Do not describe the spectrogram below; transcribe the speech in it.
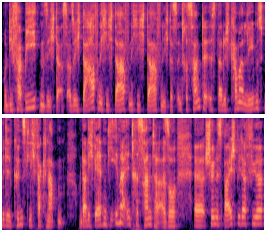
Und die verbieten sich das. Also ich darf nicht, ich darf nicht, ich darf nicht. Das Interessante ist, dadurch kann man Lebensmittel künstlich verknappen. Und dadurch werden die immer interessanter. Also äh, schönes Beispiel dafür,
